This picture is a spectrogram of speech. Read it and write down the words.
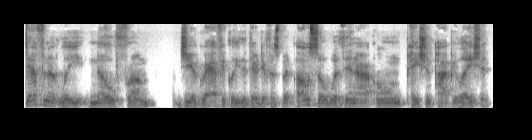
definitely know from geographically that there are differences but also within our own patient population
